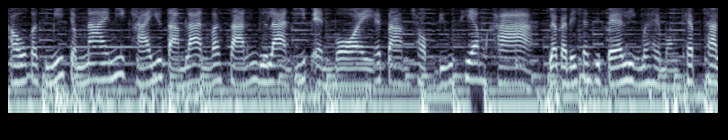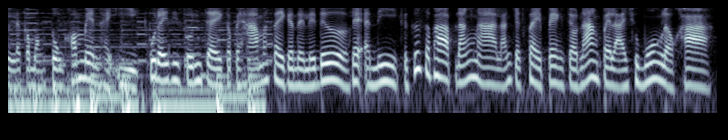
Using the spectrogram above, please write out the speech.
เขาก็สิมีจำหน่ายมีขายอยู่ตามร้านวัสันหรือร้านอีฟแอนด์บอยและตามช็อปบิวเทียมค่ะ แล้วก็ดิฉันจิแปะลิงก์ไว้ให้มองแคปชั่นแล้วก็มองตรงคอมเมนต์ให้อีก ผู้ใดที่สนใจก็ไปหามาใส่กันได้เลยเด้อและอันนี้ก็คือสภาพล้างนาหลังจากใส่แป้งเจ้านางไปหลายชั่วโมงแล้วค่ะ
